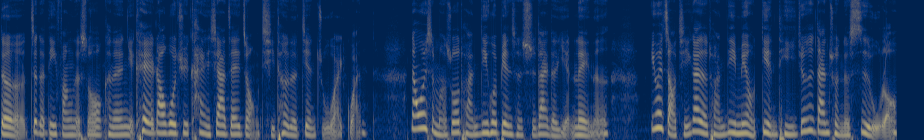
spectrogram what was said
的这个地方的时候，可能也可以绕过去看一下这种奇特的建筑外观。那为什么说团地会变成时代的眼泪呢？因为早期盖的团地没有电梯，就是单纯的四五楼。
